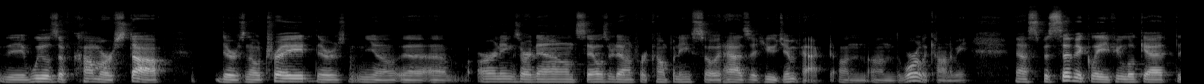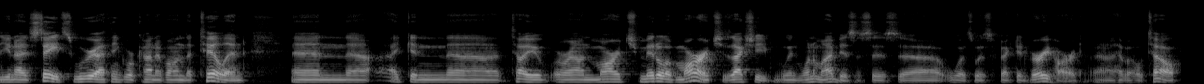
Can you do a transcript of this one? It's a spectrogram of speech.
the wheels of commerce stop, there's no trade. There's you know uh, um, earnings are down, sales are down for companies, so it has a huge impact on on the world economy. Now, specifically, if you look at the United States, we're I think we're kind of on the tail end, and uh, I can uh, tell you around March, middle of March is actually when one of my businesses uh, was was affected very hard. Uh, I have a hotel,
